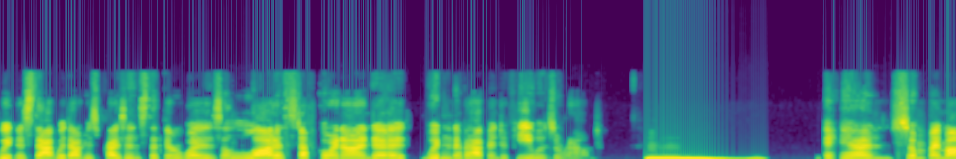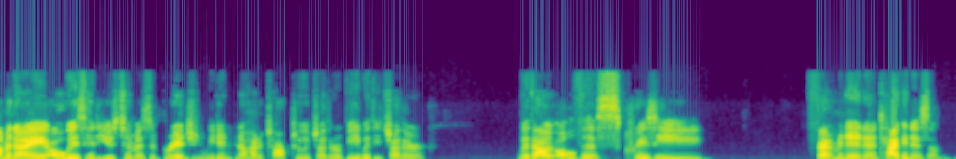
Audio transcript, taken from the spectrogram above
witness that without his presence that there was a lot of stuff going on that wouldn't have happened if he was around Mm. And so my mom and I always had used him as a bridge and we didn't know how to talk to each other or be with each other without all this crazy feminine antagonism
